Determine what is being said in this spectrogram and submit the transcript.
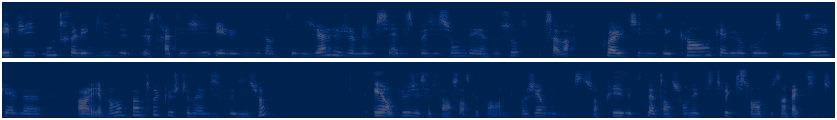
Et puis, outre les guides de stratégie et le guide d'identité visuelle, je mets aussi à disposition des ressources pour savoir quoi utiliser quand, quel logo utiliser, quel... Euh, il y a vraiment plein de trucs que je te mets à disposition. Et en plus, j'essaie de faire en sorte que pendant le projet, on ait des petites surprises, des petites attentions, des petits trucs qui sont un peu sympathiques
